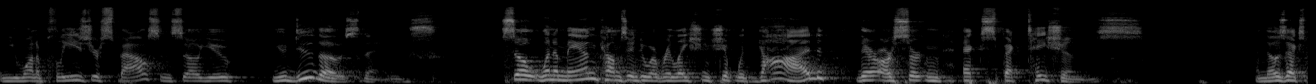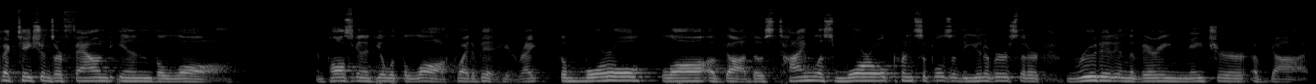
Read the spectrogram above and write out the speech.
and you want to please your spouse, and so you, you do those things. So when a man comes into a relationship with God, there are certain expectations. And those expectations are found in the law. And Paul's going to deal with the law quite a bit here, right? The moral law of God, those timeless moral principles of the universe that are rooted in the very nature of God.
